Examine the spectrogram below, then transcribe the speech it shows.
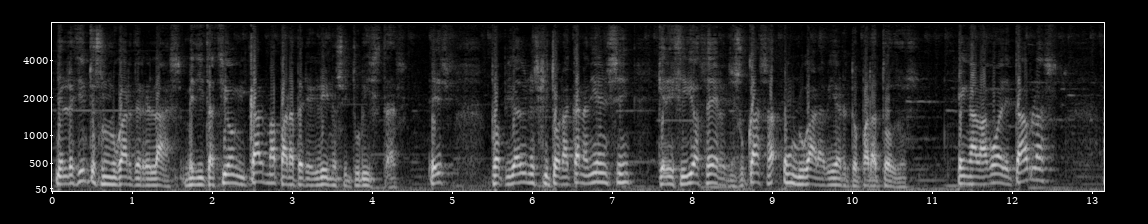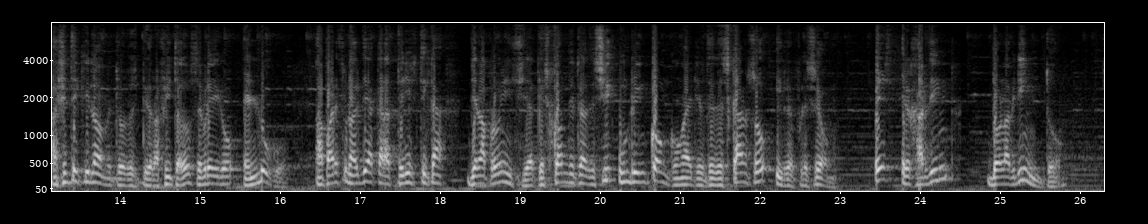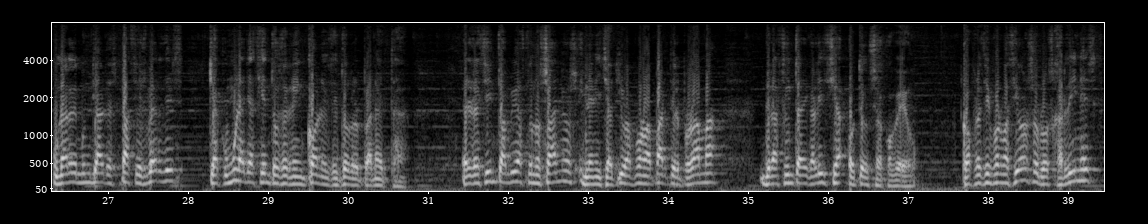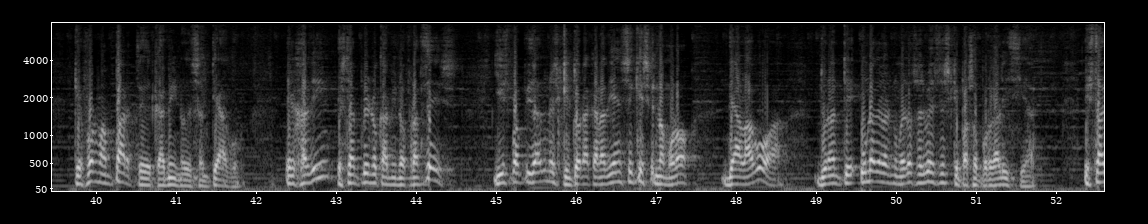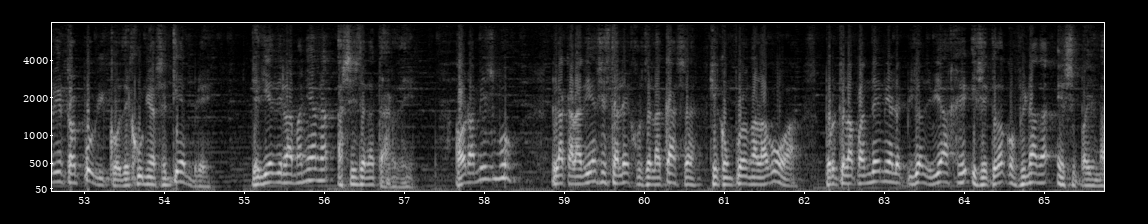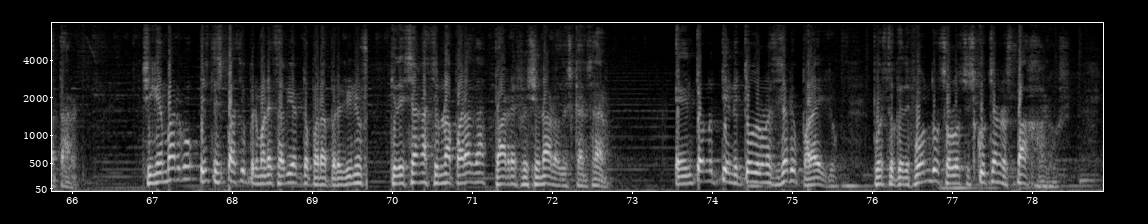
el recinto es un lugar de relax, meditación y calma para peregrinos y turistas. Es propiedad de una escritora canadiense que decidió hacer de su casa un lugar abierto para todos. En Alagoa de Tablas, a 7 kilómetros de Piedrafita do Cebreiro, en Lugo, aparece una aldea característica de la provincia que esconde tras de sí un rincón con aires de descanso y reflexión. Es el Jardín do Labirinto, una red mundial de espacios verdes que acumula ya cientos de rincones de todo el planeta. El recinto abrió hace unos años y la iniciativa forma parte del programa de la Junta de Galicia Oteu Sacobeo, que ofrece información sobre los jardines que forman parte del Camino de Santiago. El jardín está en pleno camino francés y es propiedad de una escritora canadiense que se enamoró de Alagoa durante una de las numerosas veces que pasó por Galicia. Está abierto al público de junio a septiembre de 10 de la mañana a 6 de la tarde. Ahora mismo, la canadiense está lejos de la casa que compró en Alagoa, porque la pandemia le pilló de viaje y se quedó confinada en su país natal. Sin embargo, este espacio permanece abierto para peregrinos que desean hacer una parada para reflexionar o descansar. El entorno tiene todo lo necesario para ello, puesto que de fondo solo se escuchan los pájaros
